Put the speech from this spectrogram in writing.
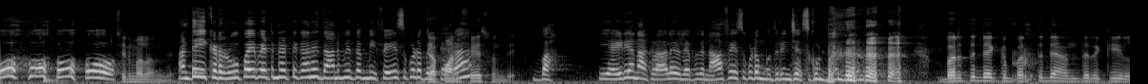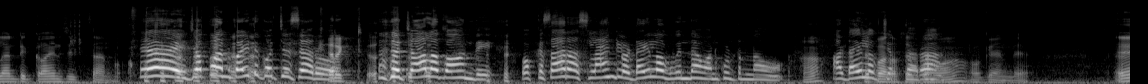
ఓహోహోహో! సినిమాలో ఉంది. అంటే ఇక్కడ రూపాయి పెట్టినట్టుగానే దాని మీద మీ ఫేస్ కూడా పెట్టారా? ఫేస్ ఉంది. బా ఈ ఐడియా నాకు రాలేదు. లేకపోతే నా ఫేస్ కూడా ముద్రించేసుకుంటాను. బర్త్డేకి బర్త్డే అందరికి ఇలాంటి కాయిన్స్ ఇస్తాను జపాన్ బయటకు వచ్చేసారు. చాలా బాగుంది. ఒక్కసారి ఆ స్లాంగ్లో డైలాగ్ విందాం అనుకుంటున్నాము. ఆ? డైలాగ్ చెప్తారా? ఓకే అండి. ఏ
